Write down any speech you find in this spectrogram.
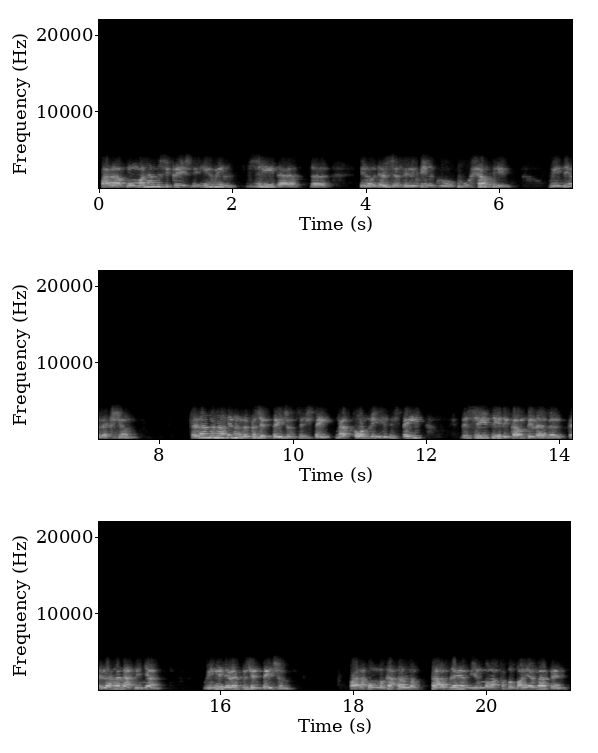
para kung manalo si Christy, he will see that uh, you know, there's a Filipino group who helped him win the election. Kailangan natin ng representation sa state, not only in the state, the city, the county level. Kailangan natin yan. We need a representation. Para kung magkakaroon ng problem yung mga kababayan natin,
